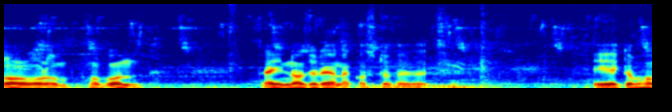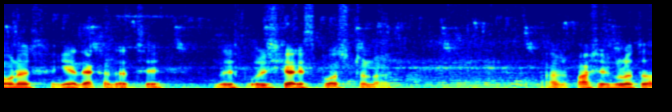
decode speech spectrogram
বড় বড় ভবন, তাই নজরে আনা কষ্ট হয়ে যাচ্ছে। এই একটা ভবনের ইয়ে দেখা যাচ্ছে পরিষ্কার, স্পষ্ট না। আর পাশেরগুলো তো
